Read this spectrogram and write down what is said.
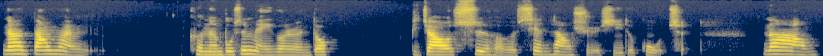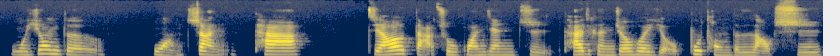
那当然。可能不是每一个人都比较适合线上学习的过程。那我用的网站，它只要打出关键字，它可能就会有不同的老师、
